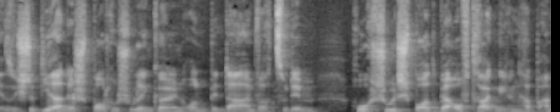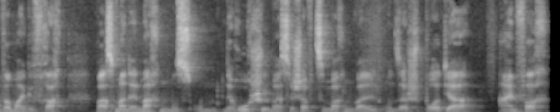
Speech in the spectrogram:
also ich studiere an der Sporthochschule in Köln und bin da einfach zu dem Hochschulsportbeauftragten gegangen, habe einfach mal gefragt, was man denn machen muss, um eine Hochschulmeisterschaft zu machen, weil unser Sport ja einfach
